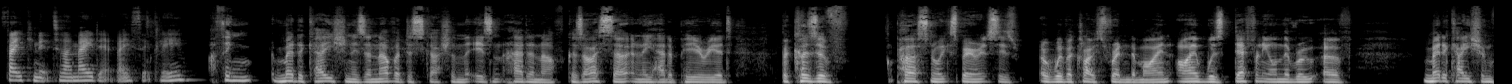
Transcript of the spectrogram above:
faking it till I made it, basically. I think medication is another discussion that isn't had enough because I certainly had a period because of personal experiences with a close friend of mine. I was definitely on the route of medication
